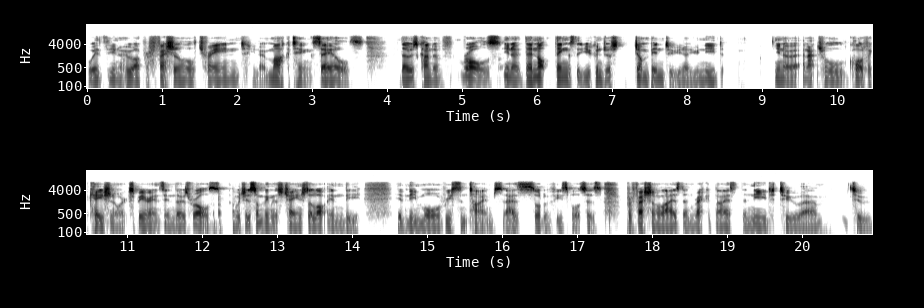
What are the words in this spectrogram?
with you know who are professional, trained, you know, marketing, sales those kind of roles, you know, they're not things that you can just jump into. You know, you need, you know, an actual qualification or experience in those roles, which is something that's changed a lot in the in the more recent times as sort of esports has professionalized and recognized the need to um, to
